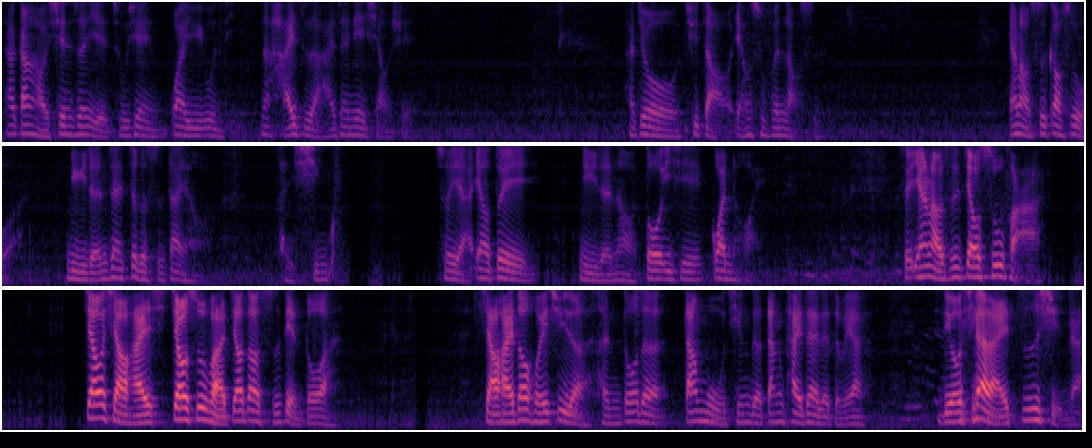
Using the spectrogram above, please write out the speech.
她刚好先生也出现外遇问题，那孩子啊还在念小学，她就去找杨淑芬老师。杨老师告诉我，女人在这个时代哈很辛苦，所以啊要对女人哦多一些关怀。所以杨老师教书法，教小孩教书法教到十点多啊。小孩都回去了，很多的当母亲的、当太太的怎么样？留下来咨询的，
